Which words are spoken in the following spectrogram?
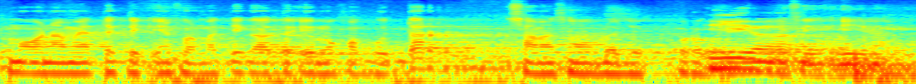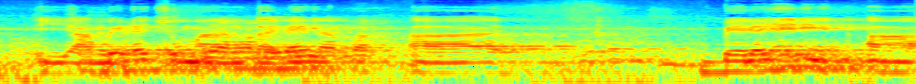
mau namanya teknik informatika atau ilmu komputer sama-sama belajar programming Iya. sih. Iya. Iya beda cuma Yang tadi apa? eh, bedanya ini eh,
